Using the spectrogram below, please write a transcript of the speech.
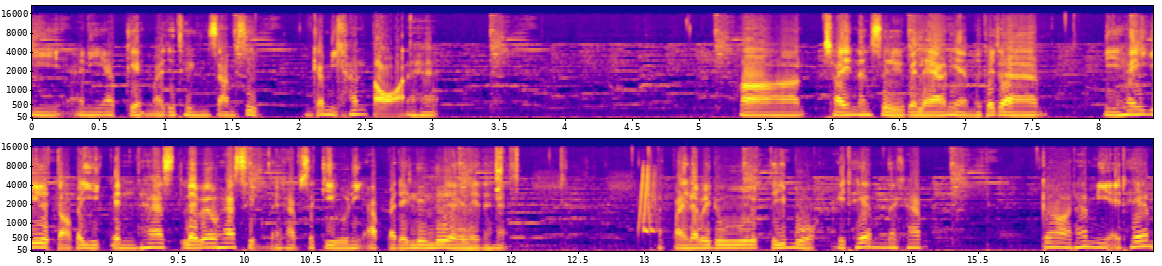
นี่อันนี้อัปเกรดมาจะถึง 30มันก็มีขั้นต่อนะฮะพอใช้หนังสือไปแล้วเนี่ยมันก็จะมีให้ยืดต่อไปอีกเป็น5เลเวล50 นะครับ สกิลนี้อัพไปได้เรื่อย ๆ เลยนะฮะถัดไปเราไปดูตีบวกไอเทมนะครับ ก็ถ้ามีไอเทม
